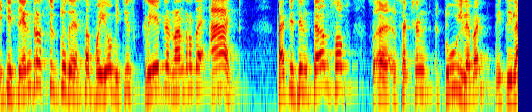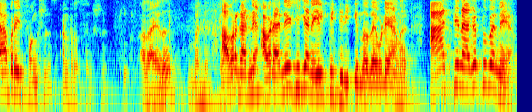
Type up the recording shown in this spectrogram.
It is entrusted to the S F I O which is created under the act that is in terms of section two eleven with elaborate functions under section two അതായത് അവർക്ക് അന്വേ അവർ അന്വേഷിക്കാൻ ഏൽപ്പിച്ചിരിക്കുന്നത് എവിടെയാണ്? ആക്ടിനകത്ത് തന്നെയാണ്.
